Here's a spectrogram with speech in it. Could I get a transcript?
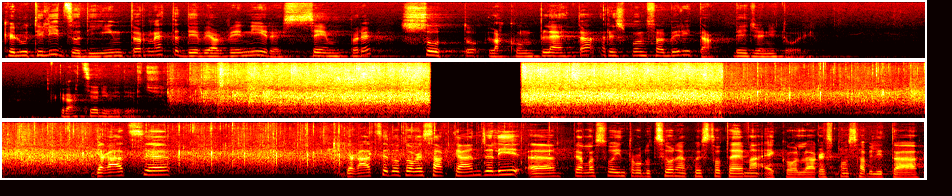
che l'utilizzo di Internet deve avvenire sempre sotto la completa responsabilità dei genitori. Grazie, arrivederci. Grazie. Grazie dottoressa Arcangeli eh, per la sua introduzione a questo tema, ecco la responsabilità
